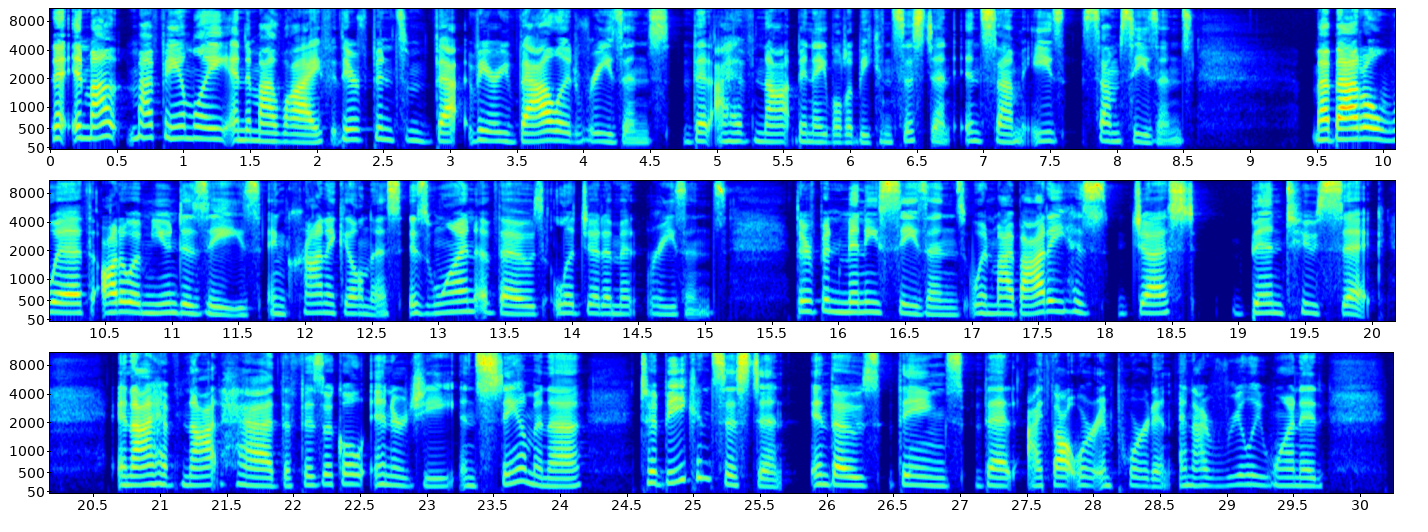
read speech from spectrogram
in my my family and in my life there have been some va- very valid reasons that I have not been able to be consistent in some e- some seasons. My battle with autoimmune disease and chronic illness is one of those legitimate reasons. There have been many seasons when my body has just been too sick and I have not had the physical energy and stamina to be consistent in those things that I thought were important and I really wanted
